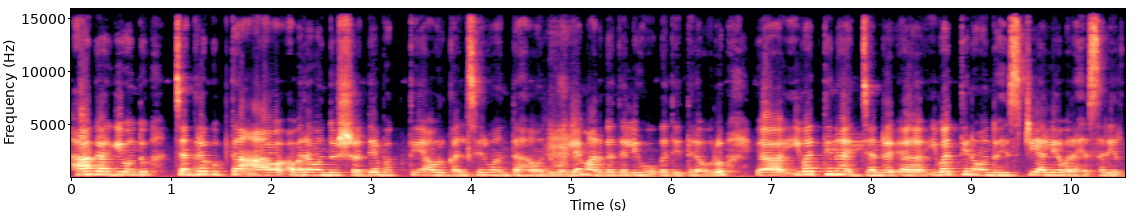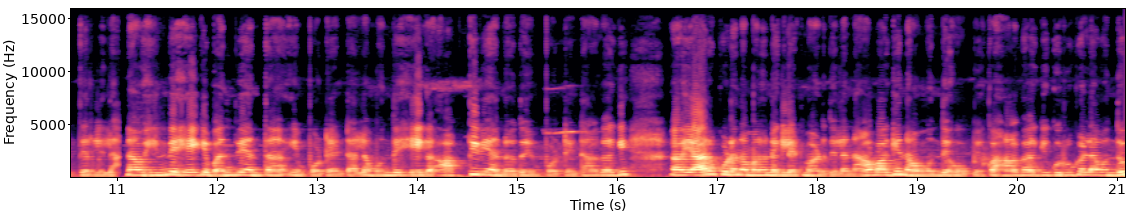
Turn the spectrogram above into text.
ಹಾಗಾಗಿ ಒಂದು ಚಂದ್ರಗುಪ್ತ ಅವರ ಒಂದು ಶ್ರದ್ಧೆ ಭಕ್ತಿ ಅವರು ಕಲಿಸಿರುವಂತಹ ಒಂದು ಒಳ್ಳೆ ಮಾರ್ಗದಲ್ಲಿ ಹೋಗದಿದ್ದರೆ ಅವರು ಆ, ಇವತ್ತಿನ ಜನರ ಇವತ್ತಿನ ಒಂದು ಹಿಸ್ಟ್ರಿಯಲ್ಲಿ ಅವರ ಹೆಸರು ಇರ್ತಿರ್ಲಿಲ್ಲ. ನಾವು ಹಿಂದೆ ಹೇಗೆ ಬಂದ್ವಿ ಅಂತ ಇಂಪಾರ್ಟೆಂಟ್ ಅಲ್ಲ, ಮುಂದೆ ಹೇಗೆ ಆಗ್ತೀವಿ ಅನ್ನೋದು ಇಂಪಾರ್ಟೆಂಟ್ ಹಾಗಾಗಿ ಯಾರು ಕೂಡ ನಮ್ಮನ್ನು ನೆಗ್ಲೆಕ್ಟ್ ಮಾಡೋದಿಲ್ಲ. ನಾವಾಗೆ ನಾವು ಮುಂದೆ ಹೋಗಬೇಕು. ಹಾಗಾಗಿ ಗುರುಗಳ ಒಂದು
